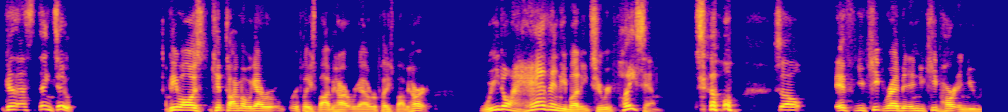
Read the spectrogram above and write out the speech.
because that's the thing too. People always keep talking about we got to re- replace Bobby Hart. We got to replace Bobby Hart. We don't have anybody to replace him. So, so if you keep Redmond and you keep Hart and you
